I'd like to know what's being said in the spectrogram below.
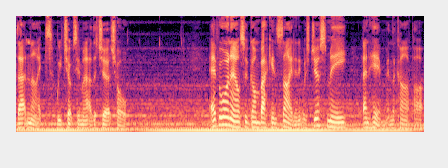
that night we chucked him out of the church hall. Everyone else had gone back inside, and it was just me and him in the car park.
